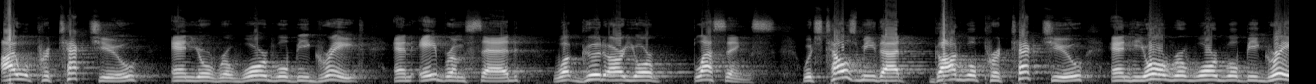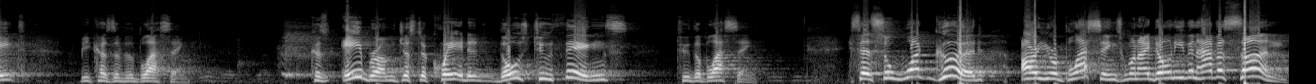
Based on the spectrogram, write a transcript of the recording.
I will protect you, and your reward will be great. And Abram said, What good are your blessings, which tells me that God will protect you and your reward will be great because of the blessing. Because Abram just equated those two things to the blessing. He says, So what good are your blessings when I don't even have a son?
